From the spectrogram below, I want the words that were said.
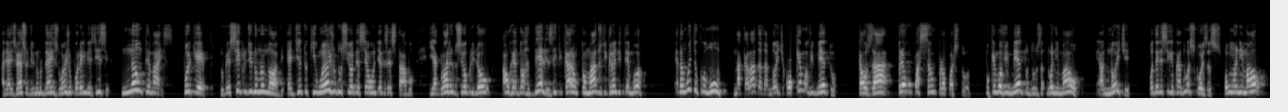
Aliás, verso de número 10, o anjo, porém, lhes disse: Não temais. Por quê? No versículo de número 9, é dito que o anjo do Senhor desceu onde eles estavam, e a glória do Senhor brilhou ao redor deles, e ficaram tomados de grande temor. Era muito comum, na calada da noite, qualquer movimento causar preocupação para o pastor, porque movimento do, do animal à noite poderia significar duas coisas: ou um animal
